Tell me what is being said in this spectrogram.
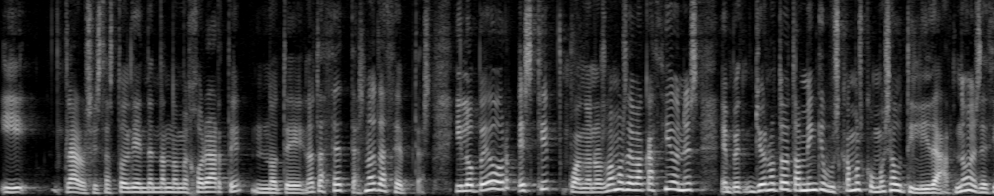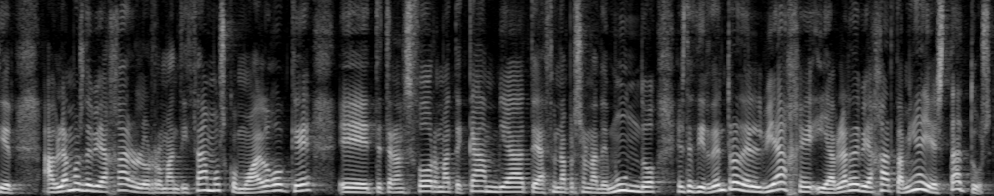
Y claro, si estás todo el día intentando mejorarte, no te, no te aceptas, no te aceptas. Y lo peor es que cuando nos vamos de vacaciones, yo noto también que buscamos como esa utilidad, ¿no? Es decir, hablamos de viajar o lo romantizamos como algo que eh, te transforma, te cambia, te hace una persona de mundo. Es decir, dentro del viaje y hablar de viajar también hay estatus.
